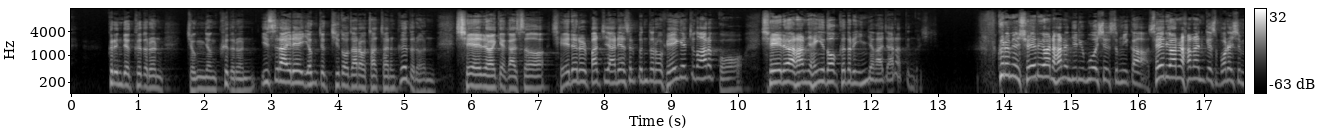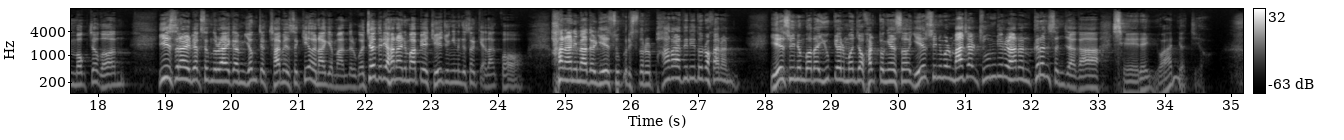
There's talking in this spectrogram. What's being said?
그런데 그들은 정녕 그들은 이스라엘의 영적 지도자라고 자처하는 그들은 세례학에 가서 세례를 받지 아니했을 뿐더러 회개주도 않았고 세례하는 행위도 그들은 인정하지 않았던 것이죠. 그러면 세례안 하는 일이 무엇이었습니까? 세례안을 하나님께서 보내신 목적은 이스라엘 백성들 하여금 영적 잠에서 깨어나게 만들고 저들이 하나님 앞에 죄 있는 것을 깨닫고 하나님 아들 예수 그리스도를 받아들이도록 하는 예수님보다 6개월 먼저 활동해서 예수님을 맞이할 준비를 하는 그런 선자가 세례 요한이었지요.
